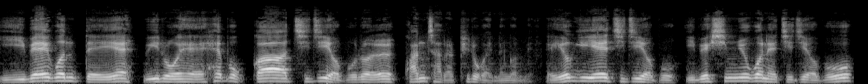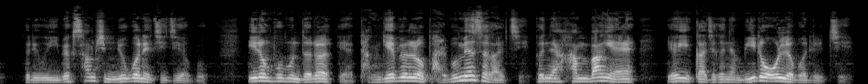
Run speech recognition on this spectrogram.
200원대의 위로의 회복과 지지 여부를 관찰할 필요가 있는 겁니다. 여기에 지지 여부, 216원의 지지 여부, 그리고 236원의 지지 여부 이런 부분들을 예, 단계별로 밟으면서 갈지 그냥 한 방에 여기까지 그냥 밀어 올려 버릴지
